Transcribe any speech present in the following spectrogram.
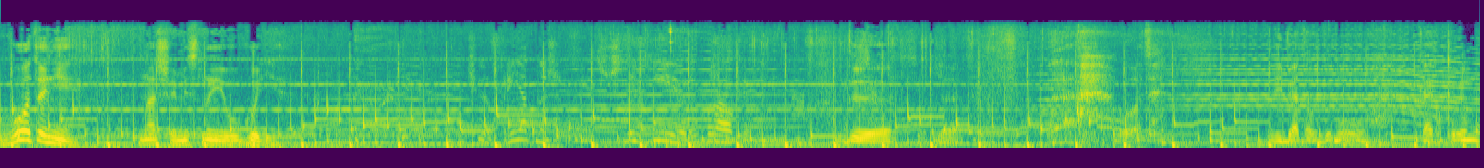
Вот они, наши мясные угодья. Че, приятно же. Шашлыки, рыбалка. Да, да. Да, Вот. Ребята в Дыму, как в Крыму.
